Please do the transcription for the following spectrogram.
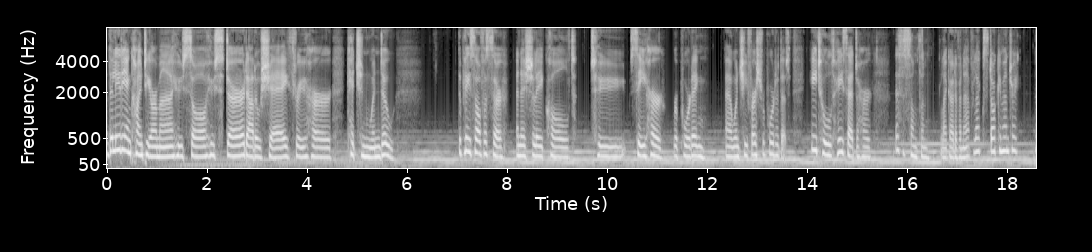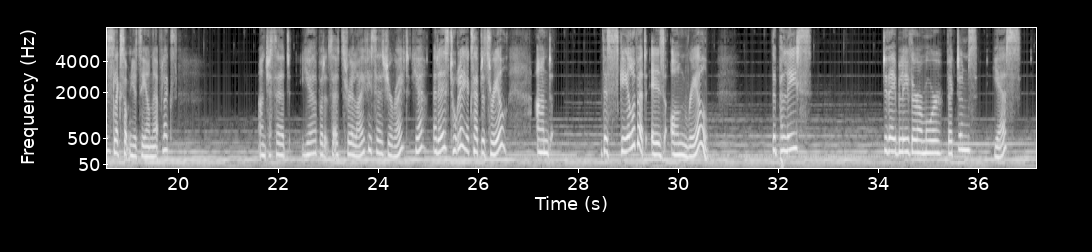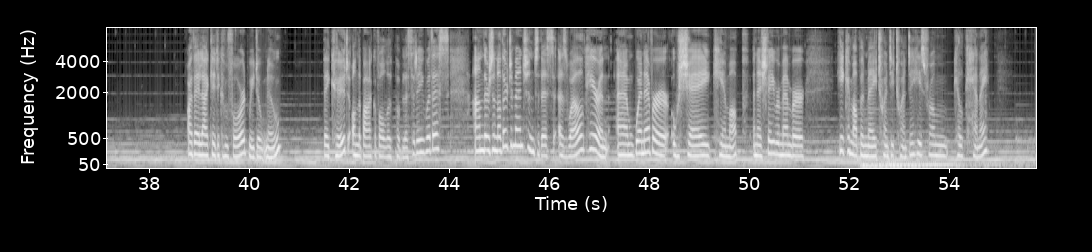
the lady in County Armagh who saw, who stared at O'Shea through her kitchen window, the police officer initially called to see her reporting uh, when she first reported it. He told, he said to her, "This is something like out of a Netflix documentary." This is like something you'd see on Netflix. And she said, Yeah, but it's, it's real life. He says, You're right. Yeah, it is totally, except it's real. And the scale of it is unreal. The police, do they believe there are more victims? Yes. Are they likely to come forward? We don't know. They could on the back of all the publicity with this. And there's another dimension to this as well, Kieran. Um, whenever O'Shea came up initially, remember he came up in May 2020. He's from Kilkenny.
